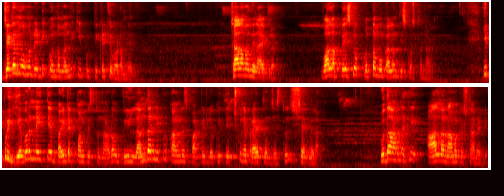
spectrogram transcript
జగన్మోహన్ రెడ్డి కొంతమందికి ఇప్పుడు టికెట్లు ఇవ్వడం లేదు. చాలామంది నాయకులకు. వాళ్ళ ప్లేస్లో కొత్త ముఖాలను తీసుకొస్తున్నాడు. ఇప్పుడు ఎవరినైతే బయటకు పంపిస్తున్నాడో వీళ్ళందరినీ ఇప్పుడు కాంగ్రెస్ పార్టీలోకి తెచ్చుకునే ప్రయత్నం చేస్తుంది షర్మిల. ఉదాహరణకి ఆళ్ళ రామకృష్ణారెడ్డి.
